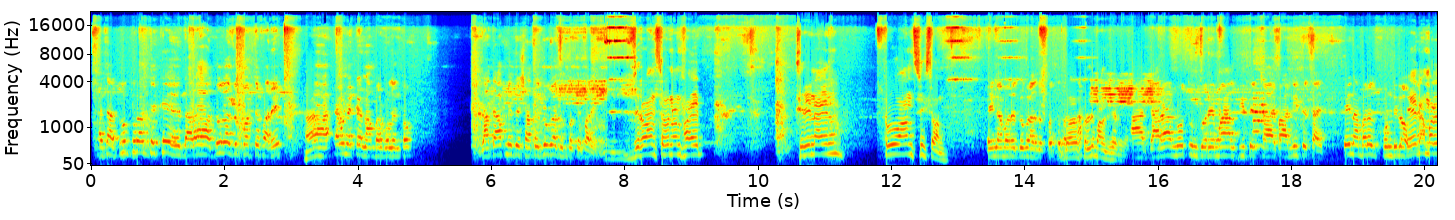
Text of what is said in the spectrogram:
আচ্ছা দূর দূরান্ত থেকে যারা যোগাযোগ করতে পারে হ্যাঁ। এমন একটা নাম্বার বলেন তো যাতে আপনাদের সাথে যোগাযোগ করতে পারে। Zero one seven one five three nine two one six one. এই নাম্বারে যোগাযোগ করতে পারে না? মাল দেবো। আর যারা নতুন করে মাল দিতে চায় বা নিতে চায় এই নাম্বারে ফোন দিল এই নাম্বারে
